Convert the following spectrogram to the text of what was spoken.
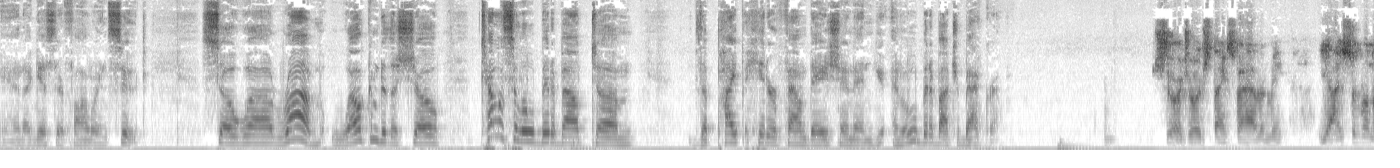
and I guess they're following suit. So, uh, Rob, welcome to the show. Tell us a little bit about um, the Pipe Hitter Foundation and, and a little bit about your background. Sure, George. Thanks for having me. Yeah, I serve on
